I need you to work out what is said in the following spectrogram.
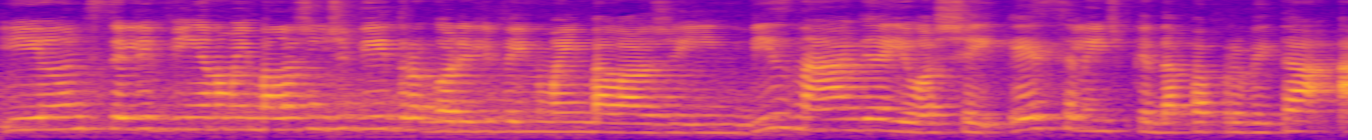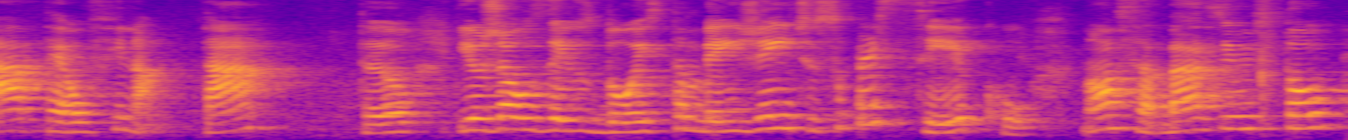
e antes ele vinha numa embalagem de vidro, agora ele vem numa embalagem em bisnaga e eu achei excelente porque dá pra aproveitar até o final, tá? Então, e eu já usei os dois também, gente, super seco. Nossa, a base eu estou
